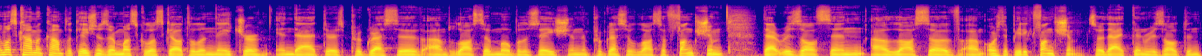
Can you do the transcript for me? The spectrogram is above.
The most common complications are musculoskeletal in nature in that there's progressive um, loss of mobilization and progressive loss of function that results in uh, loss of um, orthopedic function. So that can result in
